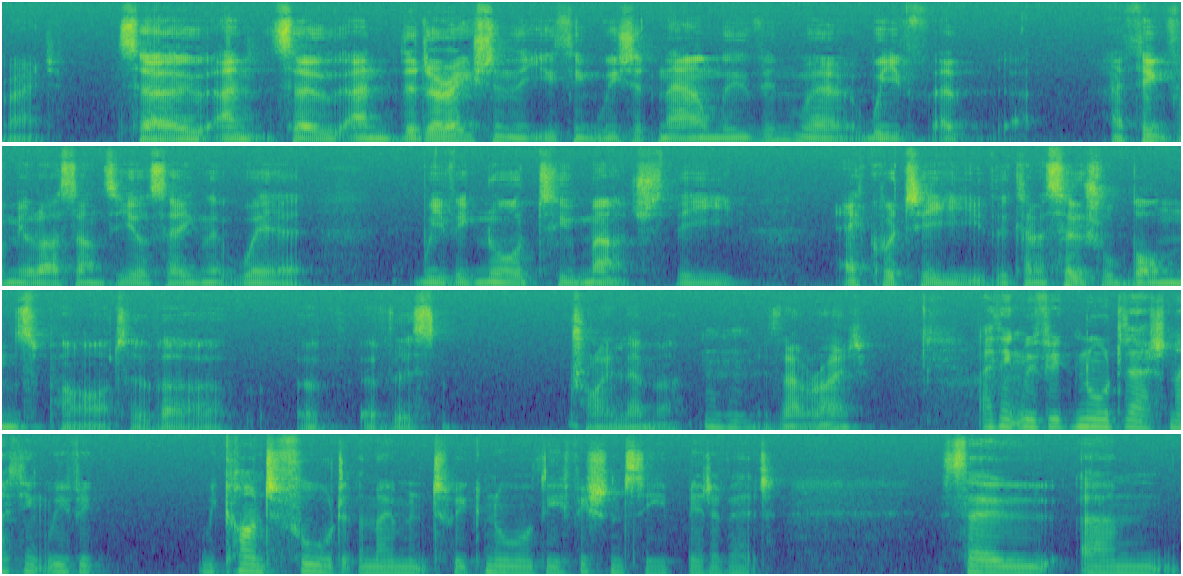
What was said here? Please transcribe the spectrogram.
Right. So and so and the direction that you think we should now move in, where we've, uh, I think from your last answer, you're saying that we're we've ignored too much the equity, the kind of social bonds part of our of, of this trilemma. Mhm. Is that right? I think we've ignored that, and I think we've we can't afford at the moment to ignore the efficiency bit of it. So um,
